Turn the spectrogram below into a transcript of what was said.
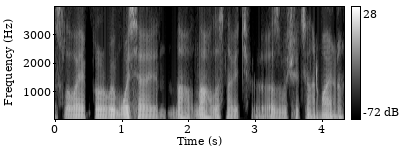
слова, як прорвемося, наголос навіть е, озвучується нормально.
